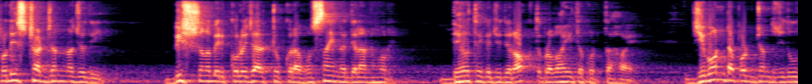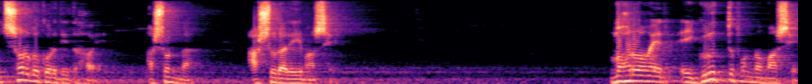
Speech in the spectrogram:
প্রতিষ্ঠার জন্য যদি বিশ্বনবীর কলেজার টুকরা হুসাইন রাজিলানহুর দেহ থেকে যদি রক্ত প্রবাহিত করতে হয়, জীবনটা পর্যন্ত যদি উৎসর্গ করে দিতে হয়, আসুন না, আশুরার এই মাসে। মহরমের এই গুরুত্বপূর্ণ মাসে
